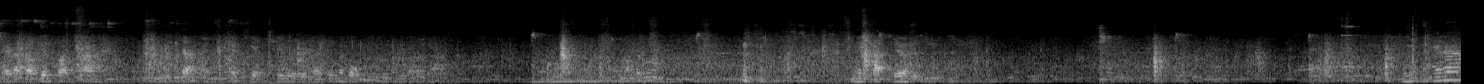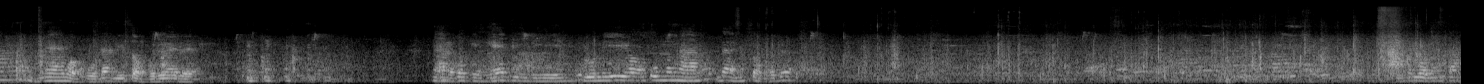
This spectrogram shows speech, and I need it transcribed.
ใช้แล้วเขาขึ้นฟอนต์ตั้งจะจะเขียนชื่อแล้วขึ้นมาผมไม่ขัดเยอะแม่นะแม่บอกกูด้านนี้ส่งไปเรื่อยเลยงานเราก็เก่งแง่ดีดีๆรุ่นนี้ก็อุ้มงานแล้วได้นี้ส่งไปเรื่อยก็ลงตั้ง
